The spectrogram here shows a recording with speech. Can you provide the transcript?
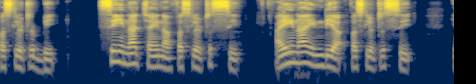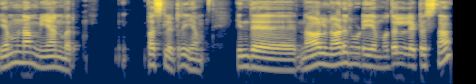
ஃபர்ஸ்ட் லெட்ரு பி சீனா சைனா ஃபஸ்ட் லெட்ரு சி ஐனா இந்தியா ஃபர்ஸ்ட் லெட்ரு சி எம்னா மியான்மர் ஃபஸ்ட் லெட்ரு எம் இந்த நாலு நாடுகளுடைய முதல் லெட்டர்ஸ் தான்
